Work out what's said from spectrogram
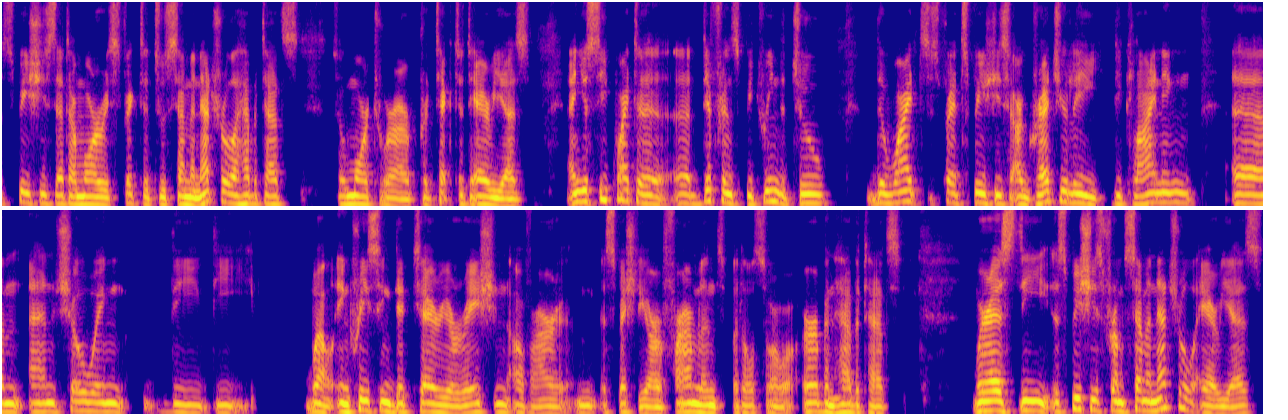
species that are more restricted to semi-natural habitats, so more to our protected areas. And you see quite a, a difference between the two. The widespread species are gradually declining um, and showing the, the well, increasing deterioration of our, especially our farmlands, but also our urban habitats. Whereas the species from semi-natural areas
